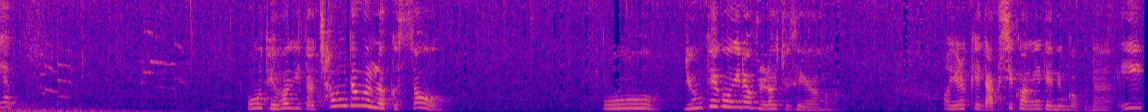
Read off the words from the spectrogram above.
야. 오, 대박이다. 참돔을 낚았어. 오, 윤태공이라 불러주세요. 어, 이렇게 낚시광이 되는 거구나. 이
